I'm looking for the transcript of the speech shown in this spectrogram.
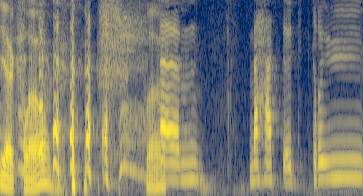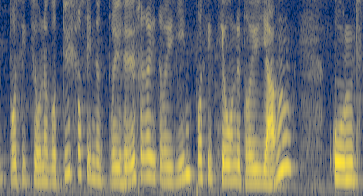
Ja, klar. klar. Ähm, man hat dort drei Positionen, die tiefer sind und drei höhere, drei Yin-Positionen, drei Yang. Und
